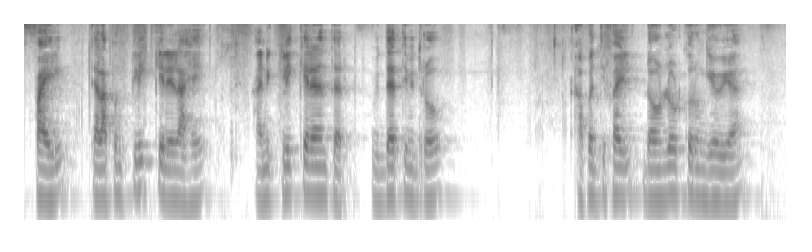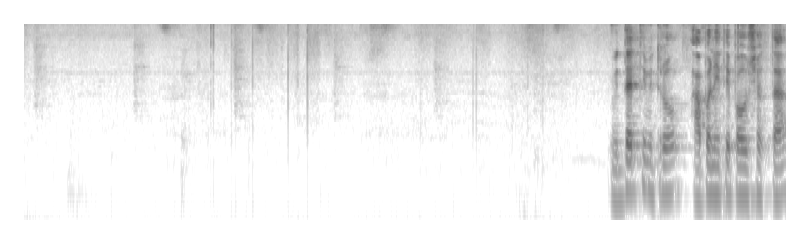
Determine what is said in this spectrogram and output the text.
फाईल त्याला आपण क्लिक केलेलं आहे. आणि क्लिक केल्यानंतर विद्यार्थी मित्रो आपण ती फाईल डाउनलोड करून घेऊया. विद्यार्थी मित्रो आपण इथे पाहू शकता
